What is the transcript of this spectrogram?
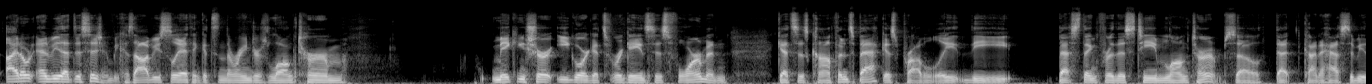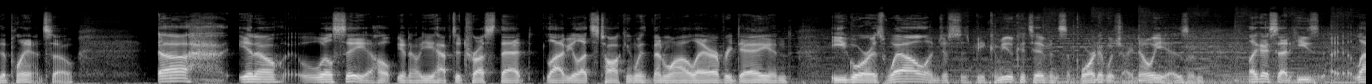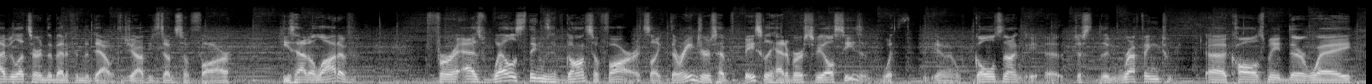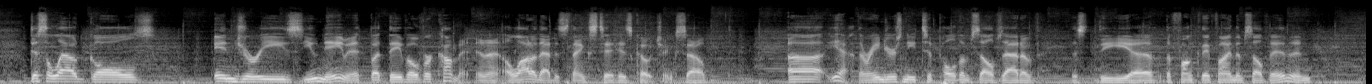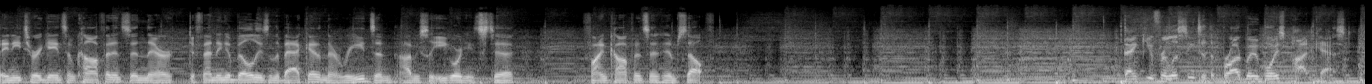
I don't envy that decision because obviously I think it's in the Rangers' long term making sure Igor gets regains his form and gets his confidence back is probably the best thing for this team long term. So that kind of has to be the plan. So uh, you know, we'll see. I hope, you know, you have to trust that Laviolette's talking with Benoit Allaire every day and Igor as well, and just as being communicative and supportive, which I know he is. And like I said, he's Laviolette's earned the benefit of the doubt with the job he's done so far he's had a lot of for as well as things have gone so far. It's like the Rangers have basically had adversity all season with you know goals not uh, just the refing uh, calls made their way, disallowed goals, injuries, you name it, but they've overcome it, and a, lot of that is thanks to his coaching. So, uh, yeah, the Rangers need to pull themselves out of this, the uh, the funk they find themselves in, and they need to regain some confidence in their defending abilities in the back end and their reads, and obviously Igor needs to find confidence in himself. Thank you for listening to the Broadway Boys podcast.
